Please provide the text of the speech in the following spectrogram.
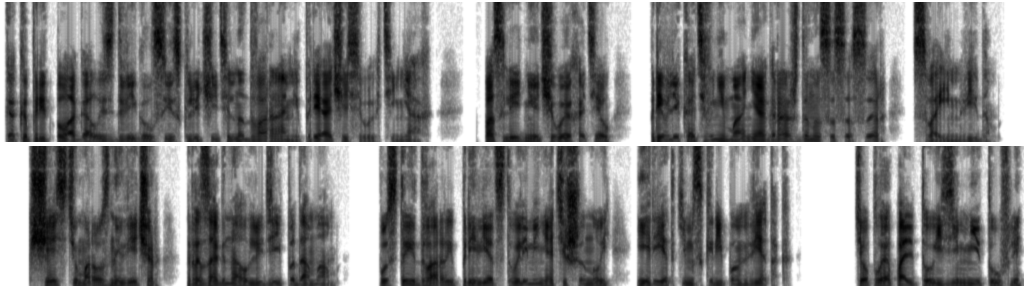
Как и предполагалось, двигался исключительно дворами, прячась в их тенях. Последнее, чего я хотел — привлекать внимание граждан СССР своим видом. К счастью, морозный вечер разогнал людей по домам. Пустые дворы приветствовали меня тишиной и редким скрипом веток. Теплое пальто и зимние туфли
